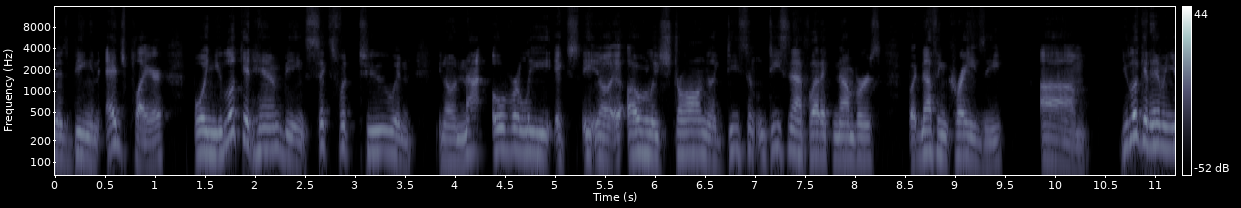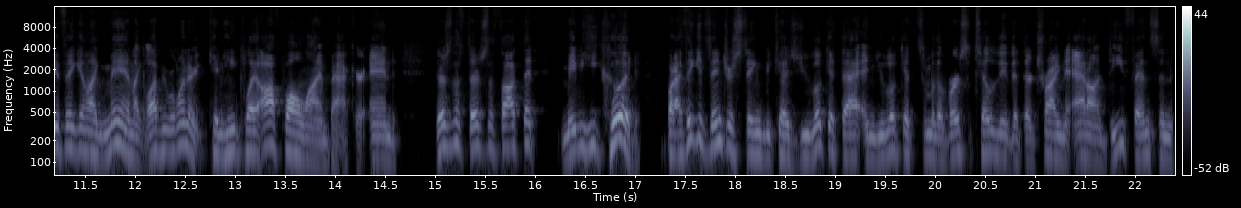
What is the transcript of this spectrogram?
as being an edge player. But when you look at him being six foot two and you know not overly you know overly strong, like decent decent athletic numbers, but nothing crazy. Um, you look at him and you're thinking like, man, like a lot of people wonder, can he play off ball linebacker? And there's the there's the thought that maybe he could. But I think it's interesting because you look at that and you look at some of the versatility that they're trying to add on defense, and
